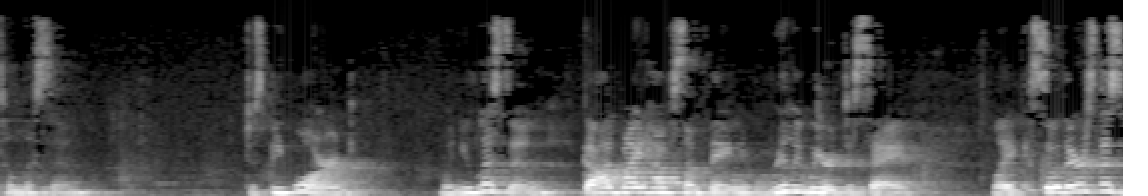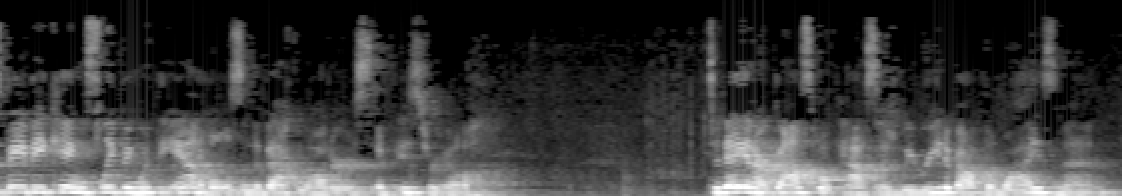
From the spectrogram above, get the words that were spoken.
to listen. Just be warned, when you listen, God might have something really weird to say. Like, so there's this baby king sleeping with the animals in the backwaters of Israel. Today in our gospel passage, we read about the wise men.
